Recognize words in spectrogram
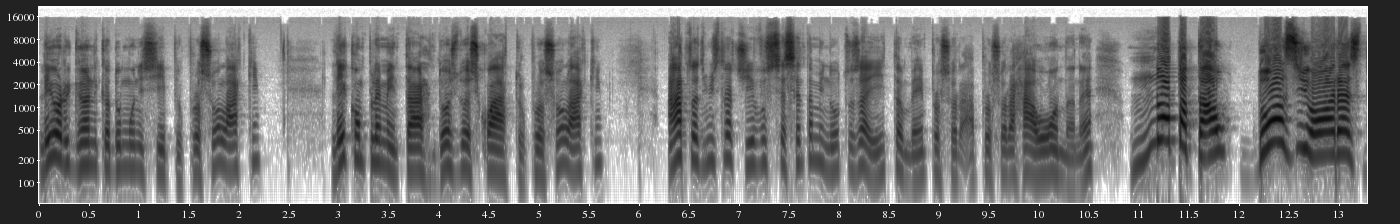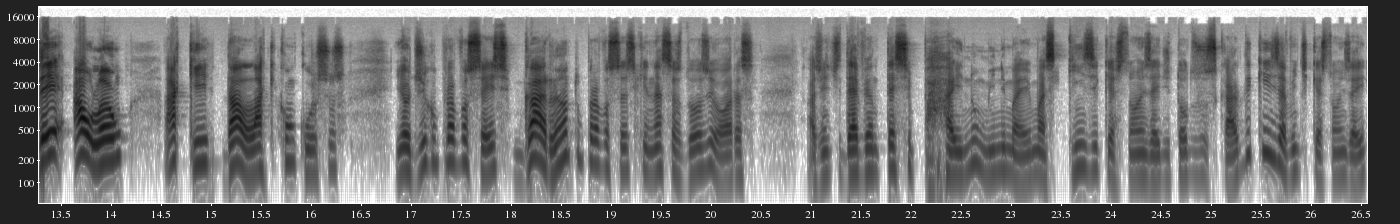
Lei orgânica do município, professor Lac. Lei complementar 224, professor Lac. Atos administrativos, 60 minutos aí também, professora, a professora Raona, né? No total, 12 horas de aulão aqui da LAC Concursos. E eu digo para vocês, garanto para vocês que nessas 12 horas a gente deve antecipar aí no mínimo aí umas 15 questões aí de todos os cargos, de 15 a 20 questões aí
